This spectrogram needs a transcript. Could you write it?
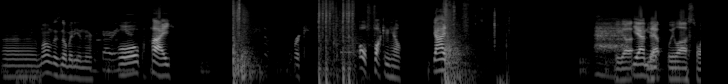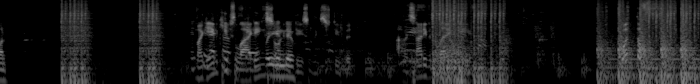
Um, well, there's nobody in there. Right Oh, hi. Frick. Oh, fucking hell. God. We got. Yeah, I'm dead. yep, we lost one. There's My game keeps lagging, so I'm gonna gonna do? do something stupid. Oh, it's not even lagging. What the? F-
